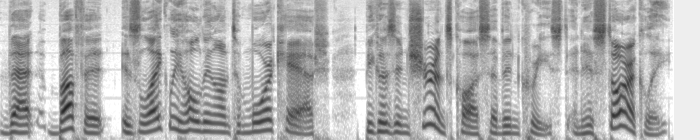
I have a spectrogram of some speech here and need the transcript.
that Buffett is likely holding on to more cash because insurance costs have increased. And historically,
